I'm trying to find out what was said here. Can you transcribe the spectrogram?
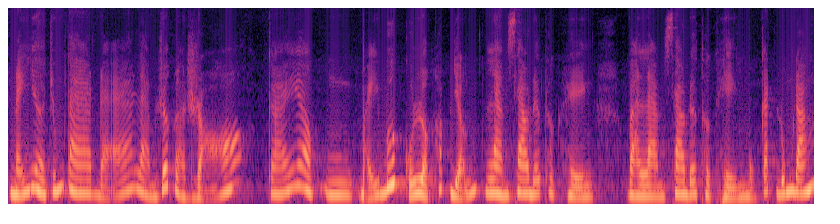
Nãy giờ chúng ta đã làm rất là rõ cái ờ, bảy bước của luật hấp dẫn, làm sao để thực hiện và làm sao để thực hiện một cách đúng đắn.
